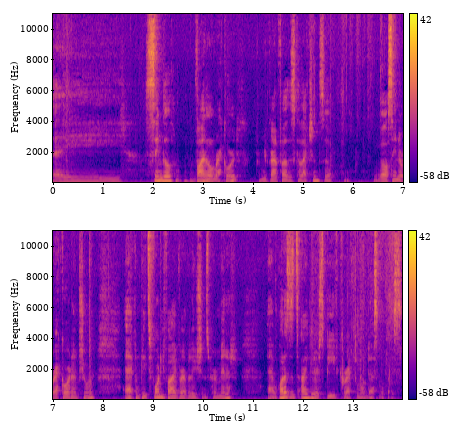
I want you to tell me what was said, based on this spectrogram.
a single vinyl record from your grandfather's collection. So we've all seen a record, I'm sure. Uh, completes 45 revolutions per minute. Uh, what is its angular speed correct to one decimal place?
